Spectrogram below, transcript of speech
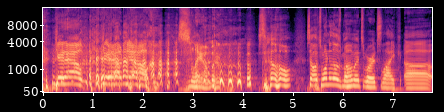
Get out! Get out now! Slam. So so it's one of those moments where it's like, uh,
